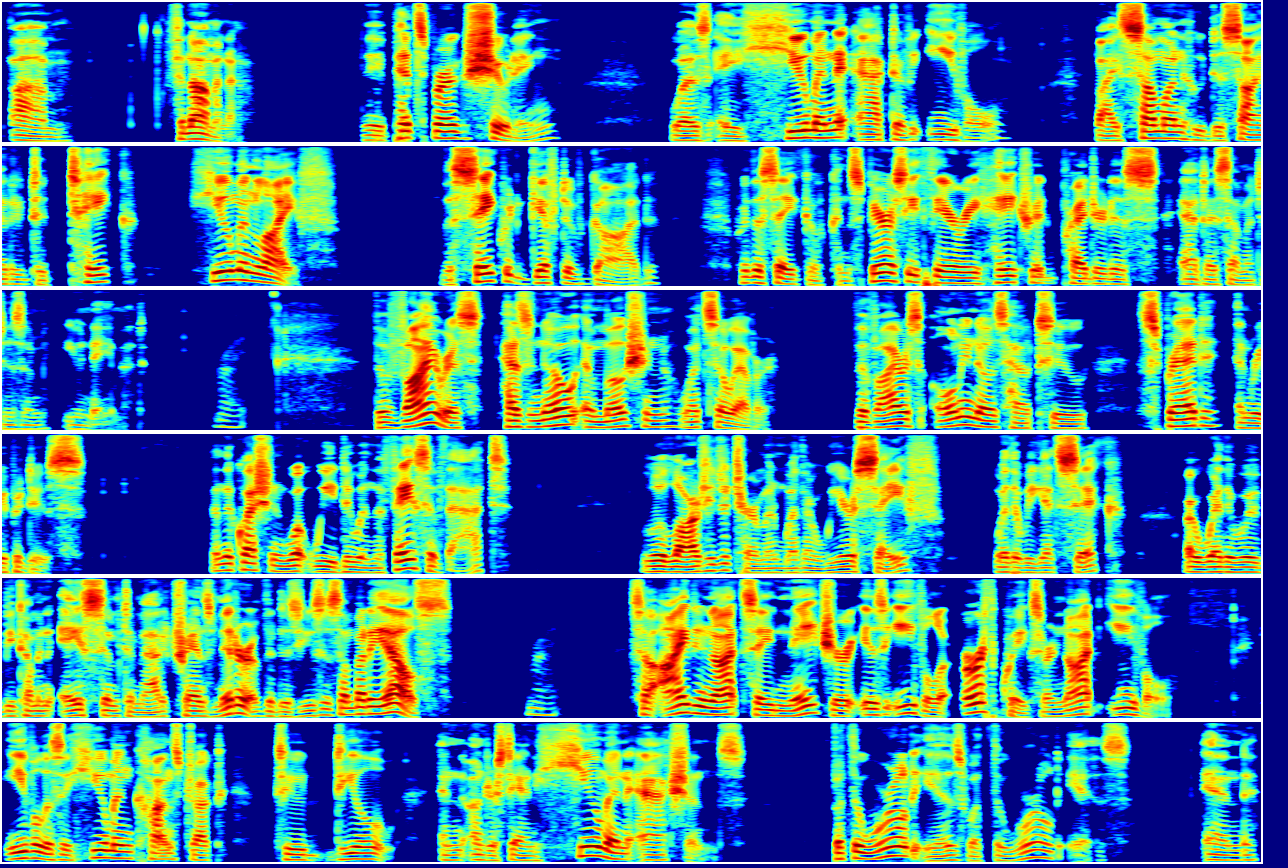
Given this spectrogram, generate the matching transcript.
um, phenomena. The Pittsburgh shooting was a human act of evil by someone who decided to take human life, the sacred gift of God, for the sake of conspiracy theory, hatred, prejudice, anti Semitism, you name it. Right. The virus has no emotion whatsoever. The virus only knows how to spread and reproduce. And the question, what we do in the face of that, will largely determine whether we are safe, whether we get sick, or whether we become an asymptomatic transmitter of the disease to somebody else. Right. So I do not say nature is evil. Earthquakes are not evil. Evil is a human construct to deal and understand human actions. But the world is what the world is. And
